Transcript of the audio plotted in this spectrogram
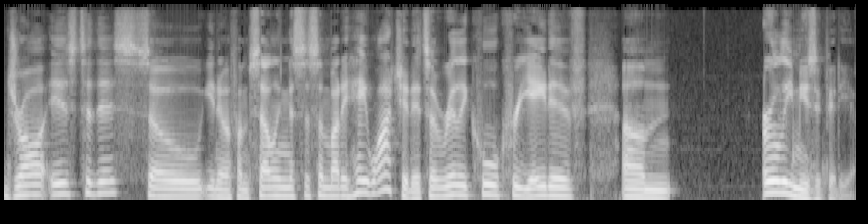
draw is to this. So you know, if I'm selling this to somebody, hey, watch it. It's a really cool, creative, um, early music video.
